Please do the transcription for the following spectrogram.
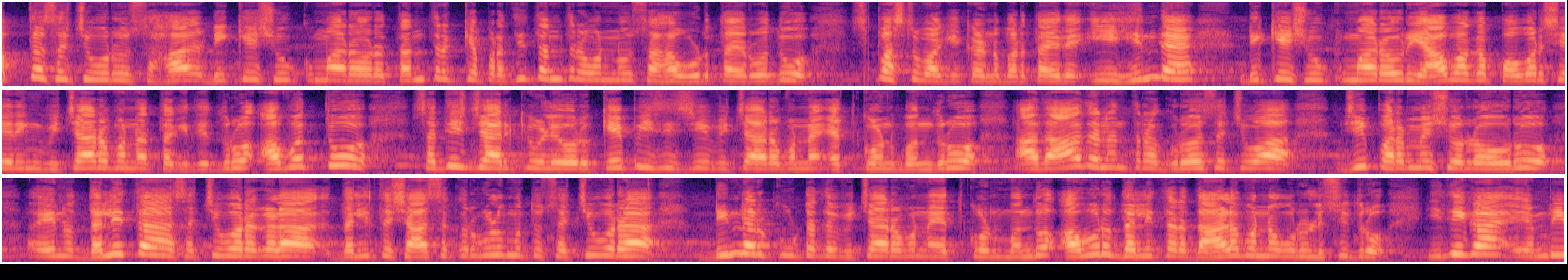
ಆಪ್ತ ಸಚಿವರು ಸಹ ಡಿ ಕೆ ಶಿವಕುಮಾರ್ ಅವರ ತಂತ್ರಕ್ಕೆ ಪ್ರತಿತಂತ್ರವನ್ನು ಸಹ ಹುಡ್ತಾ ಇರುವುದು ಸ್ಪಷ್ಟವಾಗಿ ಕಂಡು ಬರ್ತಾ ಇದೆ. ಈ ಹಿಂದೆ ಡಿ ಕೆ ಶಿವಕುಮಾರ್ ಅವರು ಯಾವಾಗ ಪವರ್ ಶೇರಿಂಗ್ ವಿಚಾರವನ್ನು ತೆಗೆದಿದ್ರು, ಅವತ್ತು ಸತೀಶ್ ಜಾರಕಿಹೊಳಿ ಅವರು ಕೆ ಪಿ ಸಿ ಸಿ ವಿಚಾರವನ್ನು ಎತ್ಕೊಂಡು ಬಂದರು. ಅದಾದ ನಂತರ ಗೃಹ ಸಚಿವ ಜಿ ಪರಮೇಶ್ವರ್ ಅವರು ಏನು ದಲಿತ ಸಚಿವರುಗಳ, ದಲಿತ ಶಾಸಕರುಗಳು ಮತ್ತು ಸಚಿವರ ಡಿನ್ನರ್ ಕೂಟದ ವಿಚಾರವನ್ನು ಎತ್ಕೊಂಡು ಬಂದು ಅವರು ದಲಿತರ ದಾಳವನ್ನು ಉರುಳಿಸಿದ್ರು. ಇದೀಗ ಎಂ ಬಿ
